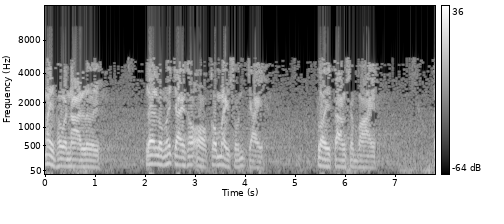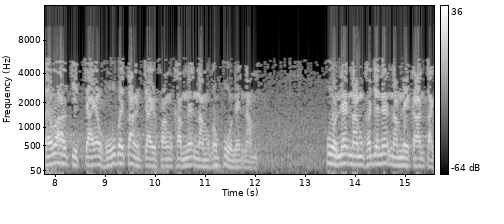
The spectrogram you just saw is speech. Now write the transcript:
ไม่ภาวนาเลย และลมหายใจเขาออกก็ไม่สนใจ ปล่อยตามสบาย แต่ว่าเอาจิตใจเอาหูไปตั้งใจฟังคำแนะนำของผู้แนะนำผู้แนะนำเขาจะแนะนำในการตัด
